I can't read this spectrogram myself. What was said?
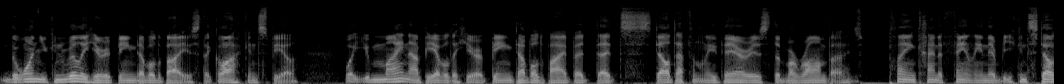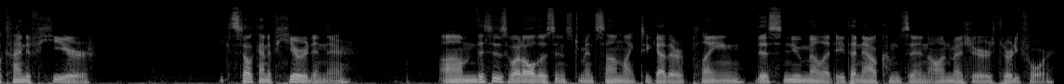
the one you can really hear it being doubled by is the glockenspiel. What you might not be able to hear it being doubled by, but that's still definitely there, is the marimba. It's playing kind of faintly in there, but you can still kind of hear you can still kind of hear it in there. Um, this is what all those instruments sound like together, playing this new melody that now comes in on measure 34.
